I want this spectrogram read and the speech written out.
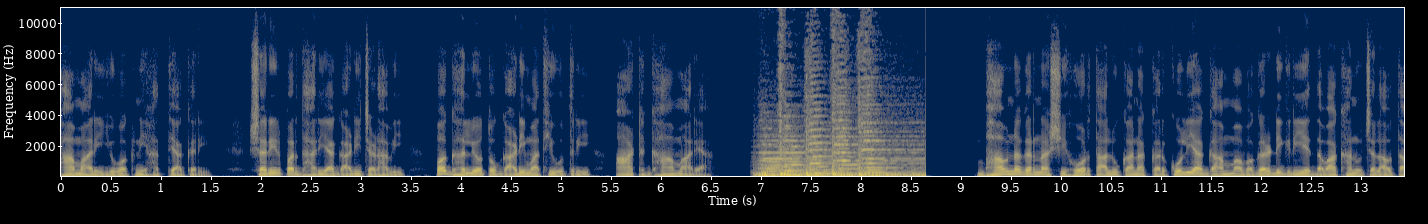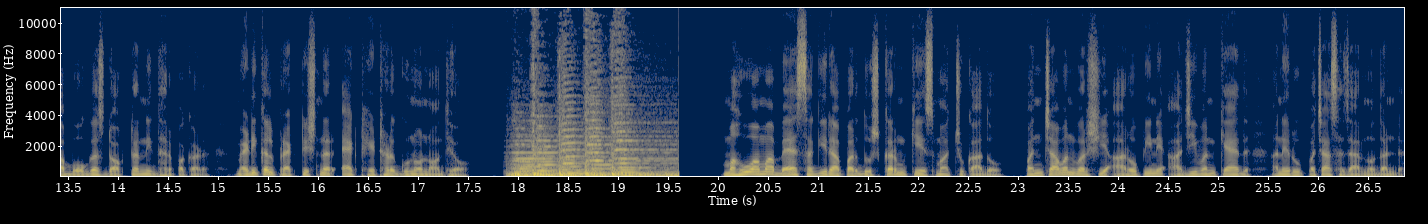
ઘા મારી યુવકની હત્યા કરી. શરીર પર ધારિયા ગાડી ચઢાવી, પગ હલ્યો તો ગાડીમાંથી ઉતરી, આઠ ઘા માર્યા. ભાવનગરના શિહોર તાલુકાના કરકોલિયા ગામમાં વગર ડિગ્રીએ દવાખાનું ચલાવતા બોગસ ડોક્ટરની ધરપકડ, મેડિકલ પ્રેક્ટિશનર એક્ટ હેઠળ ગુનો નોંધ્યો. મહુવામાં બે સગીરા પર દુષ્કર્મ કેસમાં ચુકાદો, પંચાવન વર્ષીય આરોપીને આજીવન કેદ અને રૂ પચાસ હજારનો દંડ.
